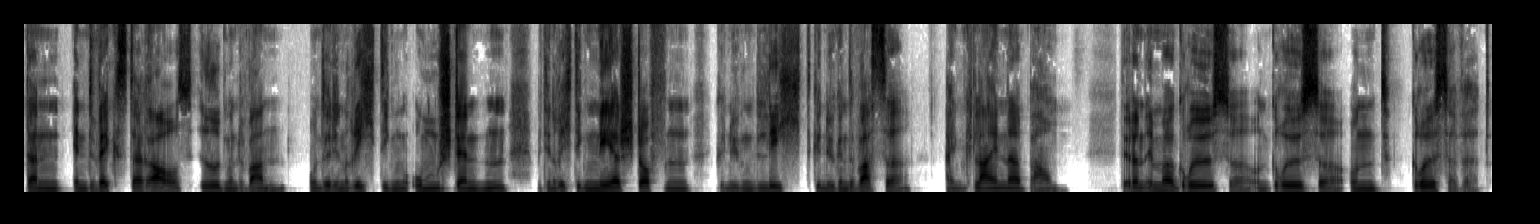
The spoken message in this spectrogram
dann entwächst daraus irgendwann unter den richtigen Umständen, mit den richtigen Nährstoffen, genügend Licht, genügend Wasser, ein kleiner Baum, der dann immer größer und größer und größer wird.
